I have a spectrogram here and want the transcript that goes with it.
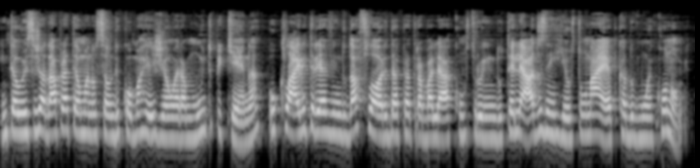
Então isso já dá para ter uma noção de como a região era muito pequena. O Clyde teria vindo da Flórida para trabalhar construindo telhados em Houston na época do boom econômico.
